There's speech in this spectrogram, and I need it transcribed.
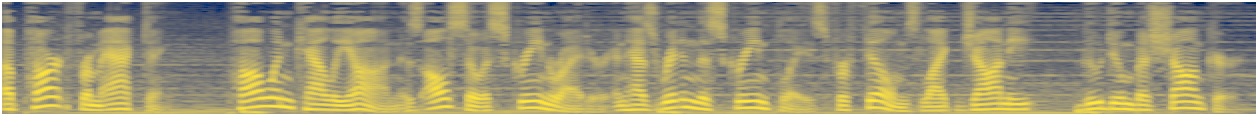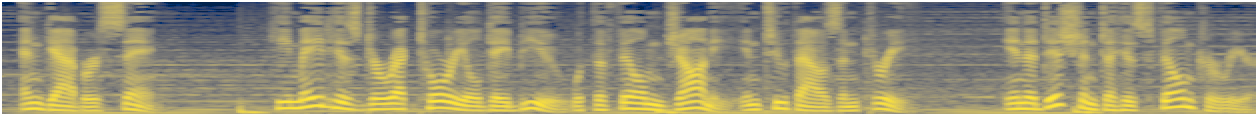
Apart from acting, Pawan Kalyan is also a screenwriter and has written the screenplays for films like Johnny, Gudumba Shankar, and Gabbar Singh. He made his directorial debut with the film Johnny in 2003. In addition to his film career,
